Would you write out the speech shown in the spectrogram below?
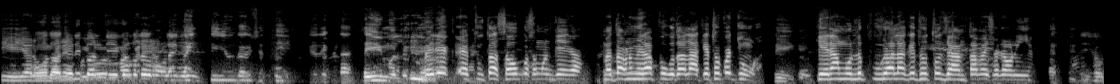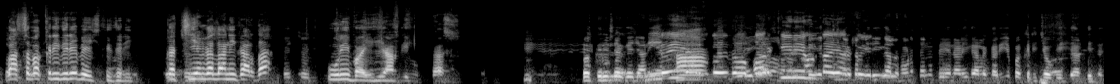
35000 ਉਹਦਾ ਜਿਹੜੀ ਬਣਦੀ ਗੱਲ ਤੇ ਰੌਲੇ ਨਹੀਂ। 35 ਹੁੰਦਾ ਕਿ 36 ਦੇਖਣਾ ਸਹੀ ਮੁੱਲ ਮੇਰੇ ਇਹ ਤੂੰ ਤਾਂ 100 ਕੁਛ ਮੰਗੇਗਾ। ਮੈਂ ਤਾਂ ਹੁਣ ਮੇਰਾ ਪੁਗਦਾ ਲਾ ਕੇ ਇੱਥੋਂ ਭੱਜੂਗਾ। ਠੀਕ ਹੈ। ਕੇਰਾ ਮੁੱਲ ਪੂਰਾ ਲਾ ਕੇ ਤੋਂ ਜਾਣਤਾ ਮੈਂ ਛਡਾਉਣੀ ਆ। ਬਸ ਬੱਕਰੀ ਵੀਰੇ ਵੇਚਤੀ ਤੇਰੀ। ਕੱਚੀਆਂ ਗੱਲਾਂ ਨਹੀਂ ਕਰਦਾ। ਪੂਰੀ 22000 ਦੀ ਬਸ। ਬੱਕਰੀ ਲੈ ਕੇ ਜਾਣੀ ਨਹੀਂ ਯਾਰ ਕੋਈ ਫ਼ਰਕ ਹੀ ਨਹੀਂ ਹੁੰਦਾ ਯਾਰ ਕੋਈ। ਮੇਰੀ ਗੱਲ ਸੁਣ ਤੈਨੂੰ ਦੇਣ ਵਾਲੀ ਗੱਲ ਕਰੀਏ ਬੱਕਰੀ 24000 ਦੀ ਲੈ।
